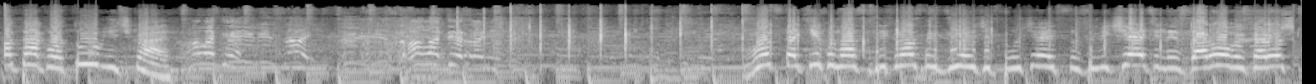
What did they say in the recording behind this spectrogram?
Вот так вот, умничка. Молодец. Молодец, Ранечка. Вот таких у нас прекрасных девочек получается замечательные, здоровые, хорошие.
